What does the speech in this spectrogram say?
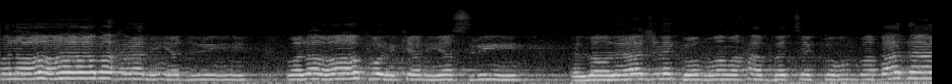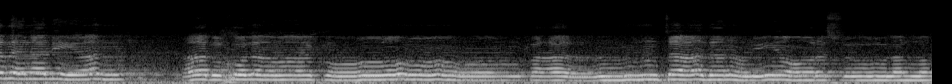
ولا بحرا يجري ولا فلكا يسري إلا لأجلكم ومحبتكم وقد أذن لي أن أدخل معكم. فهل تأذنني يا رسول الله؟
